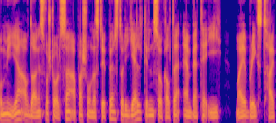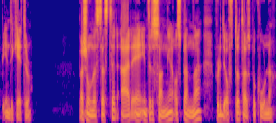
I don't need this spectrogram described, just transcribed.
og mye av dagens forståelse av personlighetstyper står i gjeld til den såkalte MBTI, Meyer-Briggs Type Indicator. Personlighetstester er interessante og spennende fordi de ofte tar oss på kornet.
